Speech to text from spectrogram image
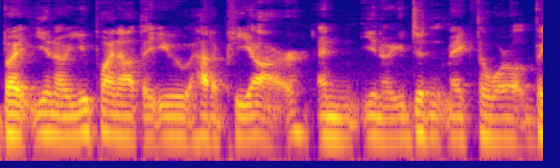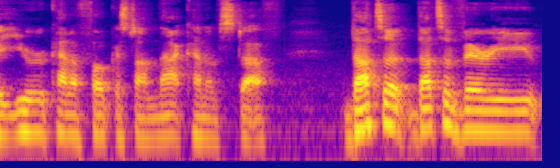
But you know, you point out that you had a PR and you know you didn't make the world, but you were kind of focused on that kind of stuff. That's a that's a very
